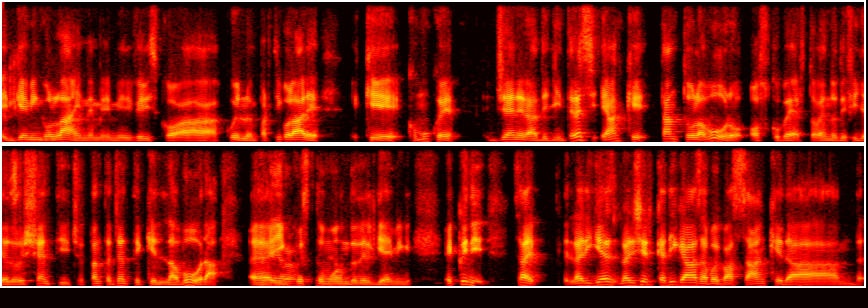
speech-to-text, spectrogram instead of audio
il gaming online, mi, mi riferisco a, quello in particolare, che comunque genera degli interessi e anche tanto lavoro ho scoperto, avendo dei figli adolescenti, c'è tanta gente che lavora eh, vero, in questo mondo del gaming. E quindi, sai, la, la, ricerca di casa poi passa anche da, da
